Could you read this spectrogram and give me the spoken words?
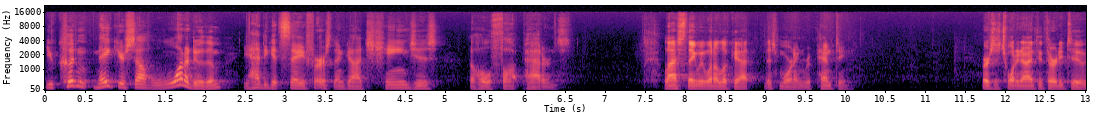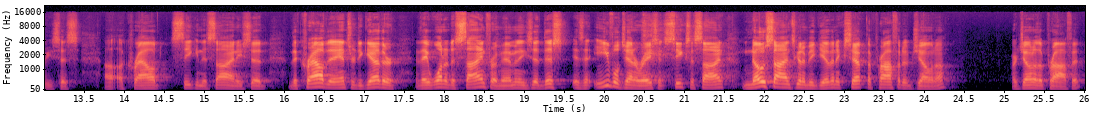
you couldn't make yourself want to do them. You had to get saved first. Then God changes the whole thought patterns. Last thing we want to look at this morning repenting verses 29 through 32. He says, A crowd seeking the sign. He said, The crowd that answered together, they wanted a sign from him. And he said, This is an evil generation that seeks a sign. No sign is going to be given except the prophet of Jonah, or Jonah the prophet.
